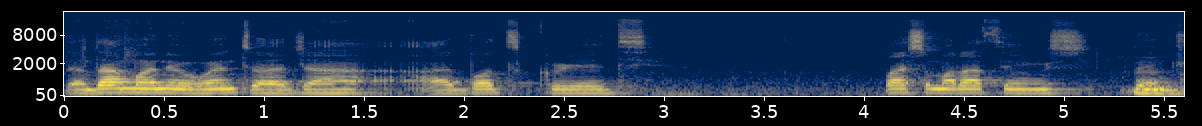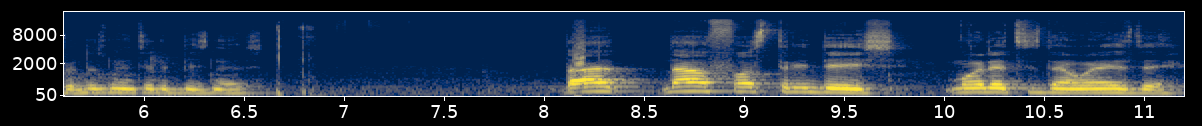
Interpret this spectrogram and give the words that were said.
Then that money we went to Aja. I bought Create, buy some other things, then Mm. introduce me into the business. That that first three days, Monday, Tuesday, Wednesday,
